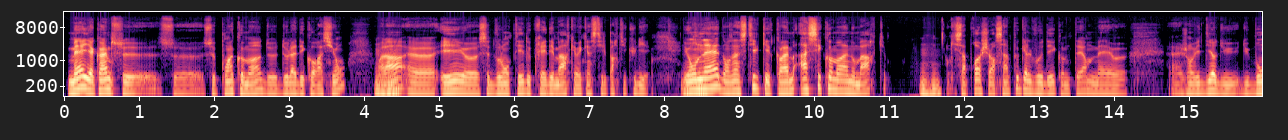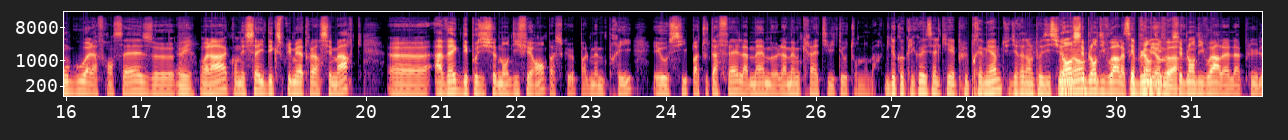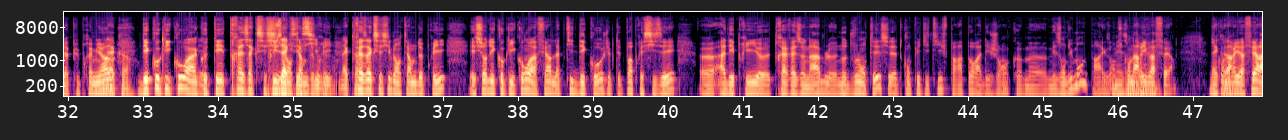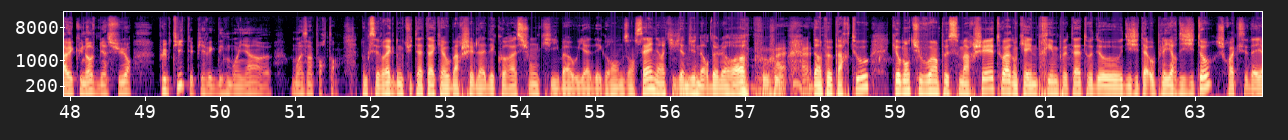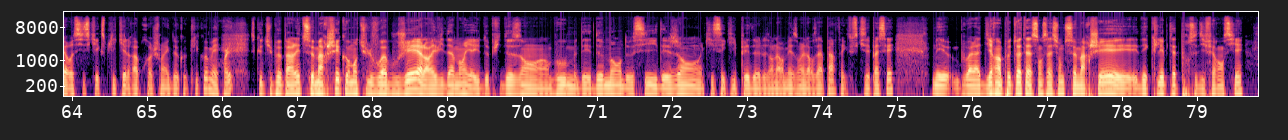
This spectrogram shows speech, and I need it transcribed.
Mais il y a quand même ce, ce- ce point commun de, de la décoration. Voilà, Mhm. euh, et euh, cette volonté de créer des marques avec un style particulier. Et on est dans un style qui est quand même assez commun à nos marques, Mhm. qui s'approche, alors c'est un peu galvaudé comme terme, mais euh, j'ai envie de dire du, du bon goût à la française, Oui. voilà, qu'on essaye d'exprimer à travers ces marques, euh, avec des positionnements différents parce que pas le même prix et aussi pas tout à fait la même, la même créativité autour de nos marques. De Coquelicot est celle qui est plus premium, tu dirais, dans le positionnement Non, c'est Blanc d'Ivoire la plus Blanc premium. d'Ivoire. C'est Blanc d'Ivoire la, la plus, la plus premium. Des coquelicots a un Et côté très accessible, en termes de prix. Très accessible en termes de prix. Et sur des coquelicots, on va faire de la petite déco, je ne l'ai peut-être pas précisé, euh, à des prix euh, très raisonnables. Notre volonté, c'est d'être compétitif par rapport à des gens comme Maison du Monde, par exemple, ce qu'on arrive à faire. Ce qu'on arrive à faire avec une offre, bien sûr, plus petite et puis avec des moyens euh, moins importants. Donc c'est vrai que donc tu t'attaques au marché de la décoration qui bah où il y a des grandes enseignes hein, qui viennent du nord de l'Europe ou Ouais, ouais. d'un peu partout. Comment tu vois un peu ce marché, toi? Donc il y a une prime peut-être aux, aux, digita- aux players digitaux. Je crois que c'est d'ailleurs aussi ce qui expliquait le rapprochement avec De Coquelicot. Mais Oui. est-ce que tu peux parler de ce marché? Comment tu le vois bouger? Alors évidemment, il y a eu depuis deux ans un boom des demandes aussi des gens qui s'équipaient de- dans leur maison et leurs apparts avec tout ce qui s'est passé. Mais voilà, dire un peu toi ta sensation de ce marché et, et des clés peut-être pour se différencier.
